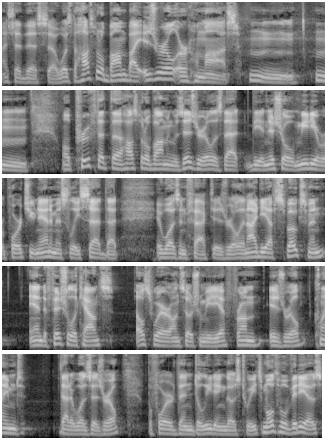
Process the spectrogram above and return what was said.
I said this uh, Was the hospital bombed by Israel or Hamas? Hmm, hmm. Well, proof that the hospital bombing was Israel is that the initial media reports unanimously said that it was, in fact, Israel. An IDF spokesman and official accounts elsewhere on social media from Israel claimed that it was Israel before then deleting those tweets. Multiple videos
